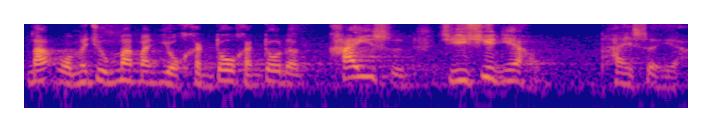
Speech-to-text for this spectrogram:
那我们就慢慢有很多很多的开始，集训也好，拍摄也好。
